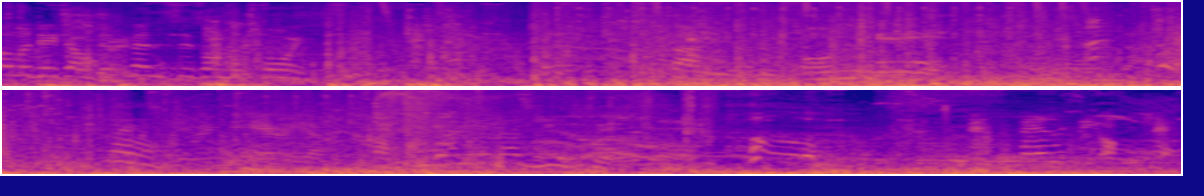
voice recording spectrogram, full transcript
Consolidate our defenses on the point. Thalia is on the move. Clearing the area. Defend the object.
